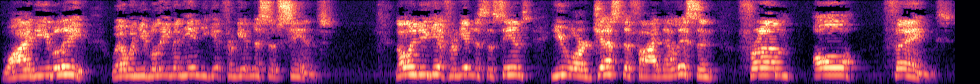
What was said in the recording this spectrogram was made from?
Why do you believe? Well, when you believe in Him, you get forgiveness of sins. Not only do you get forgiveness of sins, you are justified. Now listen, from all things.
